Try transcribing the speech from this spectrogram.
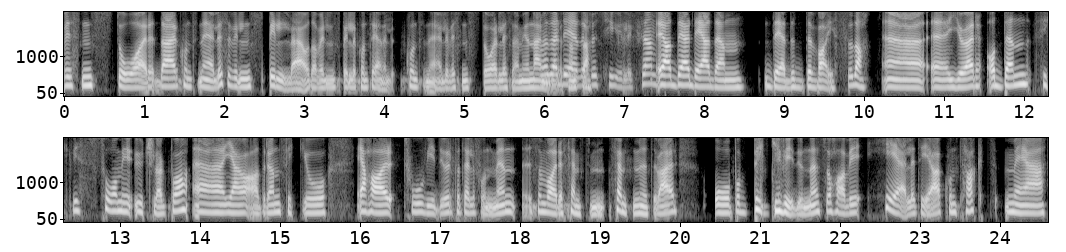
Hvis den står der kontinuerlig, så vil den spille, og da vil den spille kontinuerlig, kontinuerlig hvis den står liksom jo nærmere. nærmere. det er det sant, da. det betyr, liksom. Ja, det er det den det det devicet da eh, eh, gjør. Og den fikk vi så mye utslag på. Eh, jeg og Adrian fikk jo Jeg har to videoer på telefonen min som varer 15, 15 minutter hver, og på begge videoene så har vi hele tida kontakt med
